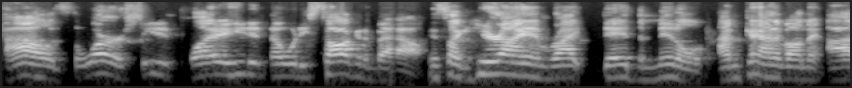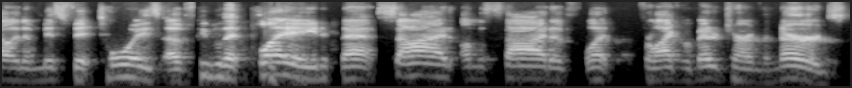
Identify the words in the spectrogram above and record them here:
Kyle, it's the worst. He didn't play, he didn't know what he's talking about. It's like here I am right dead in the middle. I'm kind of on the island of misfit toys of people that played that side on the side of what for lack of a better term, the nerds.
